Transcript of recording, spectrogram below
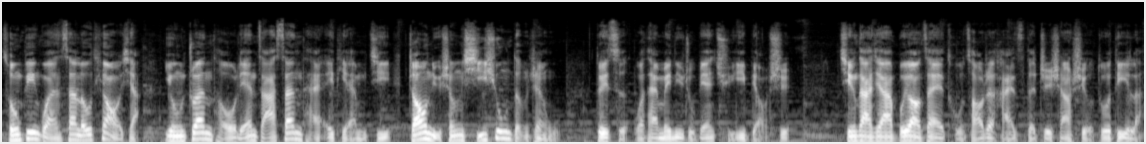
从宾馆三楼跳下，用砖头连砸三台 ATM 机，找女生袭胸等任务。对此，我台美女主编曲艺表示。请大家不要再吐槽这孩子的智商是有多低了。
